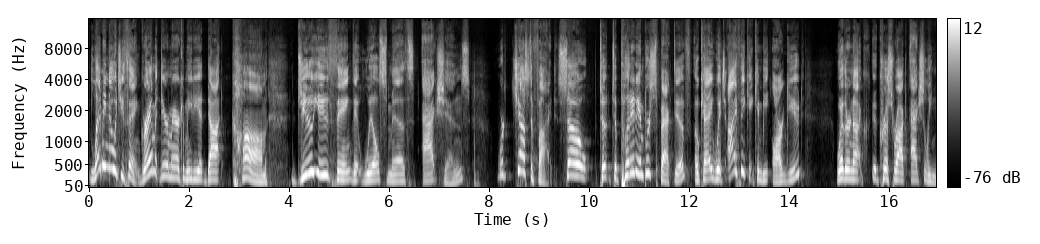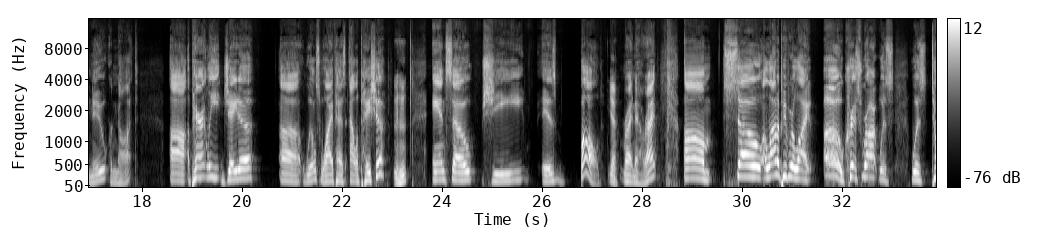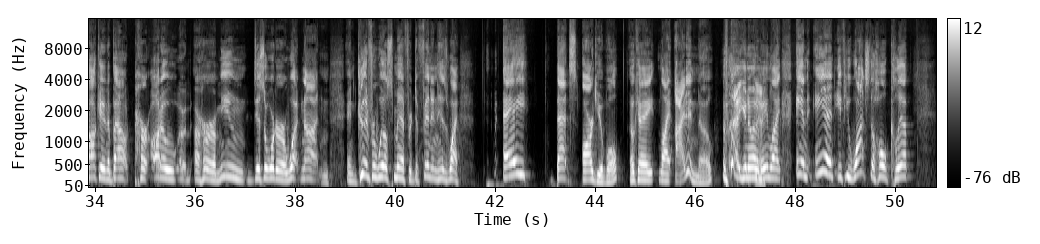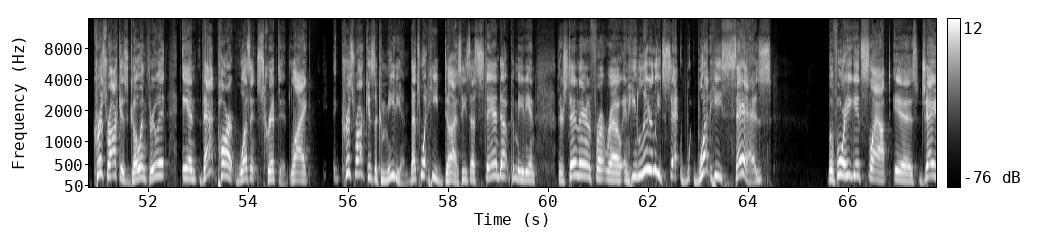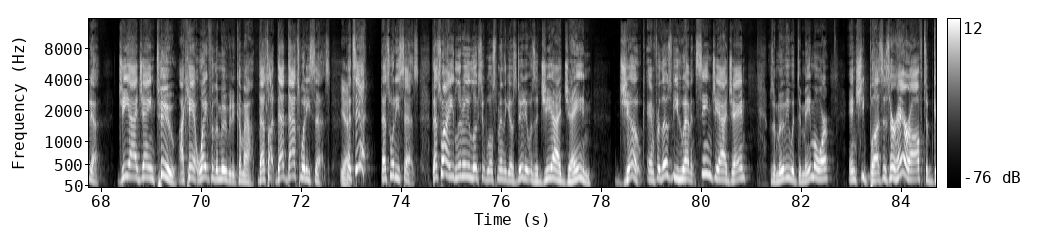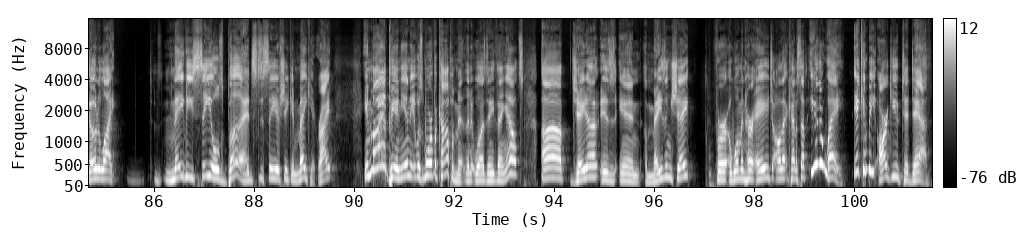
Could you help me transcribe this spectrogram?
let me know what you think. Graham at dearamericamedia.com. Do you think that Will Smith's actions were justified? So, to, to put it in perspective, okay, which I think it can be argued whether or not Chris Rock actually knew or not. Uh, apparently, Jada, uh, Will's wife, has alopecia. hmm And so she is bald Yeah. right now, right? Um, so a lot of people are like, "Oh, Chris Rock was was talking about her auto or, or her immune disorder or whatnot, and and good for Will Smith for defending his wife." A, that's arguable. Okay, like I didn't know. you know what I mean? Like, and and if you watch the whole clip, Chris Rock is going through it, and that part wasn't scripted. Like, Chris Rock is a comedian. That's what he does. He's a stand up comedian. They're standing there in the front row, and he literally said what he says before he gets slapped is Jada, G.I. Jane 2. I can't wait for the movie to come out. That's what that that's what he says. Yeah. That's it. That's what he says. That's why he literally looks at Will Smith and goes, dude, it was a G.I. Jane joke. And for those of you who haven't seen G.I. Jane, it was a movie with Demi Moore, and she buzzes her hair off to go to like Navy SEALs BUD/S to see if she can make it, right? In my opinion, it was more of a compliment than it was anything else. Uh, Jada is in amazing shape for a woman her age, all that kind of stuff. Either way, it can be argued to death.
